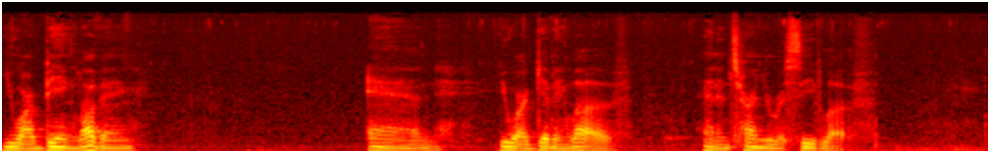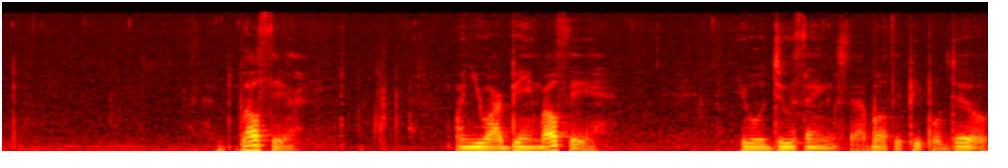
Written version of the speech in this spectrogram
you are being loving and you are giving love, and in turn, you receive love. Wealthier when you are being wealthy, you will do things that wealthy people do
